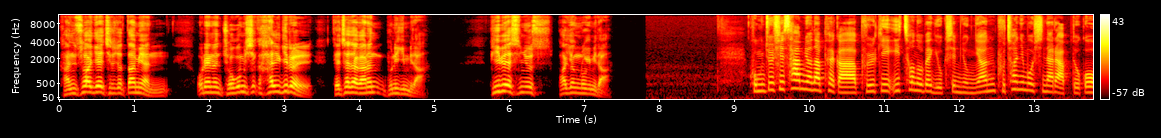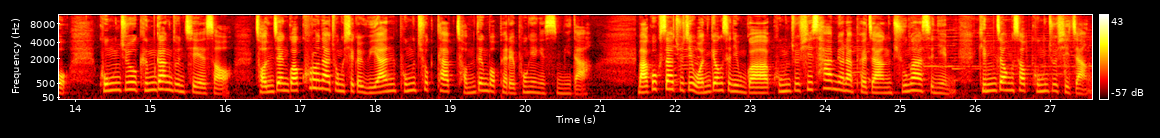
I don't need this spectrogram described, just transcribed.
간소하게 치러졌다면 올해는 조금씩 활기를 되찾아가는 분위기입니다. BBS 뉴스 박영록입니다. 공주시 사암연합회가 불기 2566년 부처님 오신 날을 앞두고 공주 금강둔치에서 전쟁과 코로나 종식을 위한 봉축탑 점등법회를 봉행했습니다. 마곡사 주지 원경 스님과 공주시 사암연합회장 중화 스님, 김정섭 공주시장,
